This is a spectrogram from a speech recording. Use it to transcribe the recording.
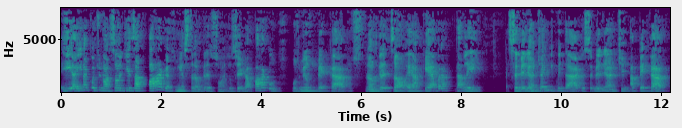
E aí, na continuação, ele diz: apaga as minhas transgressões, ou seja, apaga os meus pecados. Transgressão é a quebra da lei. É semelhante à iniquidade, é semelhante a pecado.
